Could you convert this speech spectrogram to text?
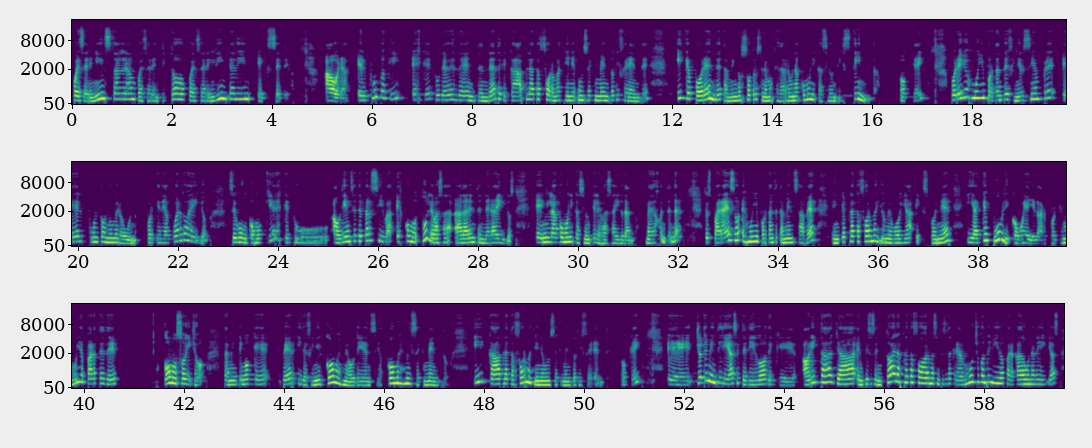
Puede ser en Instagram, puede ser en TikTok, puede ser en LinkedIn, etc. Ahora, el punto aquí es que tú debes de entender de que cada plataforma tiene un segmento diferente y que por ende también nosotros tenemos que darle una comunicación distinta. ¿Ok? Por ello es muy importante definir siempre el punto número uno, porque de acuerdo a ello, según cómo quieres que tu audiencia te perciba, es como tú le vas a, a, dar a entender a ellos en la comunicación que les vas a ir dando. ¿Me dejo entender? Entonces, para eso es muy importante también saber en qué plataforma yo me voy a exponer y a qué público voy a llegar, porque muy aparte de cómo soy yo, también tengo que ver y definir cómo es mi audiencia, cómo es mi segmento. Y cada plataforma tiene un segmento diferente. ¿ok? Eh, yo te mentiría si te digo de que ahorita ya empiezas en todas las plataformas, empiezas a crear mucho contenido para cada una de ellas,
